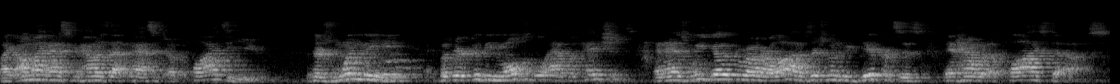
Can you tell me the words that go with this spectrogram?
Like, I might ask you, how does that passage apply to you? But there's one meaning, but there could be multiple applications. And as we go throughout our lives, there's going to be differences in how it applies to us.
